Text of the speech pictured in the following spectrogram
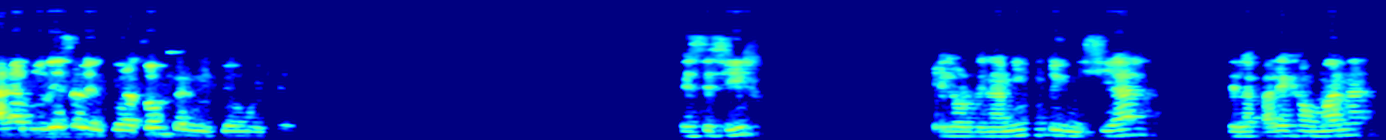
a la dureza del corazón permitió Moisés. Es decir, el ordenamiento inicial de la pareja humana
